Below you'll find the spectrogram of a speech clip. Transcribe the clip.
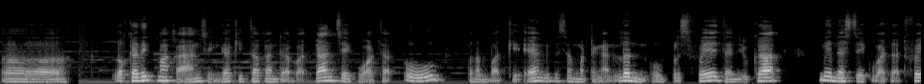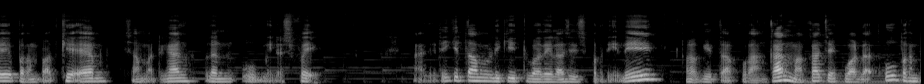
uh, logaritmakan sehingga kita akan dapatkan C kuadrat U per 4 GM itu sama dengan ln U plus V dan juga minus C kuadrat V per 4 GM sama dengan ln U minus V. Nah, jadi kita memiliki dua relasi seperti ini. Kalau kita kurangkan, maka C kuadrat U per 4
